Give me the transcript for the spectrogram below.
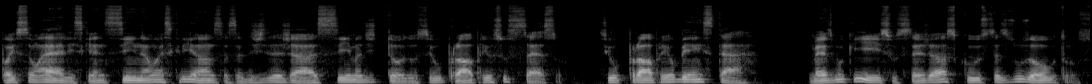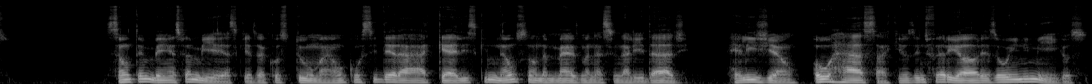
pois são eles que ensinam as crianças a desejar acima de tudo seu próprio sucesso, seu próprio bem-estar, mesmo que isso seja às custas dos outros. São também as famílias que acostumam a considerar aqueles que não são da mesma nacionalidade, religião ou raça que os inferiores ou inimigos.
